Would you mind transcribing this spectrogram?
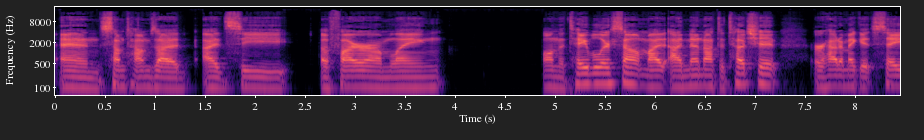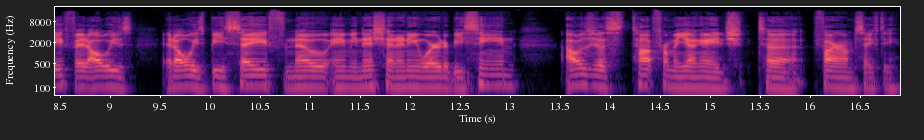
And sometimes I'd I'd see a firearm laying on the table or something, I, I know not to touch it or how to make it safe. It always it always be safe, no ammunition anywhere to be seen. I was just taught from a young age to firearm safety.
